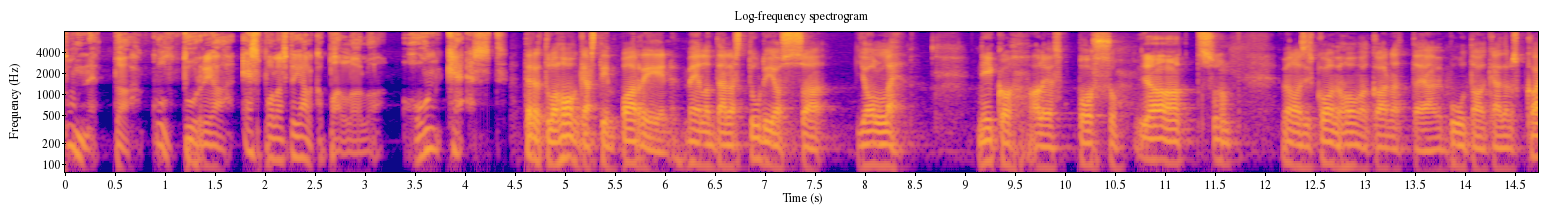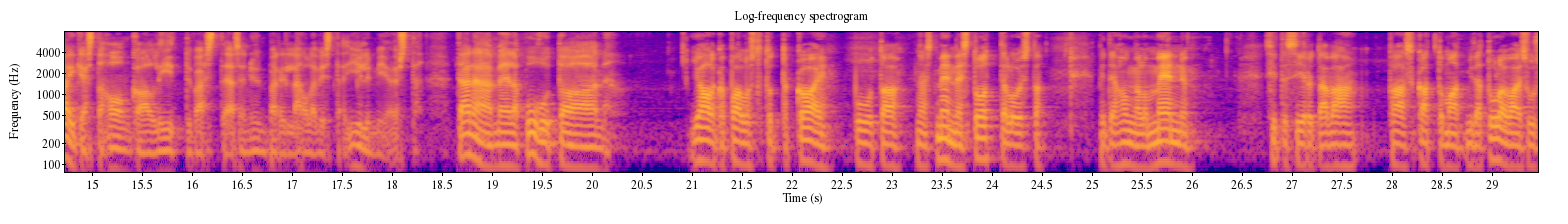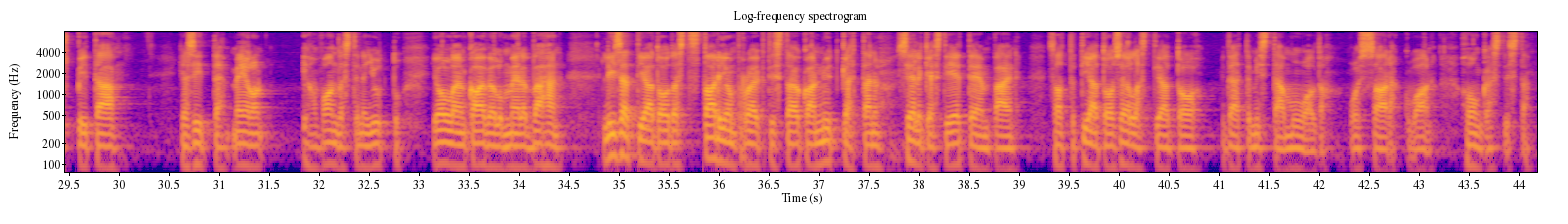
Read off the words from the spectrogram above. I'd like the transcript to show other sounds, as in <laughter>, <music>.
tunnetta, kulttuuria, espoolaista jalkapalloilua. Honcast. Tervetuloa Honcastin pariin. Meillä on täällä studiossa Jolle. Niko alias Possu. Ja Atso. Meillä on siis kolme hongan kannattajaa. Me puhutaan käytännössä kaikesta honkaan liittyvästä ja sen ympärillä olevista ilmiöistä. Tänään meillä puhutaan Jalkapallosta totta kai. Puhutaan näistä menneistä otteluista, miten hongalla on mennyt. Sitten siirrytään vähän taas katsomaan, että mitä tulevaisuus pitää. Ja sitten meillä on ihan fantastinen juttu, jolla on kaivellut meille vähän lisätietoa tästä stadionprojektista, joka on nyt kähtänyt selkeästi eteenpäin. Saatte tietoa sellaista tietoa, mitä ette mistään muualta voisi saada kuin vaan Honkastista.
